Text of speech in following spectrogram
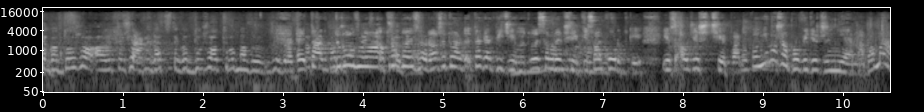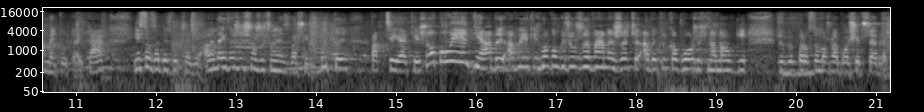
tego dużo, ale też jak Tak. widać tego dużo trudno wy- wybrać. E, to, tak, co- co trudno, jest trudno jest wybrać. Znaczy, tu, tak jak widzimy, tutaj są ręczniki, są kurtki, jest odzież ciepła, no to nie można powiedzieć, że nie ma, bo mamy tutaj, tak? Jest to zabezpieczenie, ale najważniejszą rzeczą jest właśnie buty, papcie jakieś, no obojętnie, aby, aby jakieś mogą być używane rzeczy, aby tylko włożyć na nogi, żeby po prostu można było się przebrać.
